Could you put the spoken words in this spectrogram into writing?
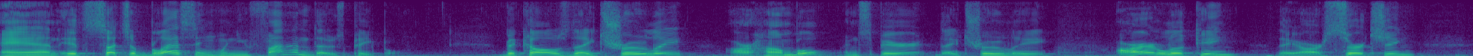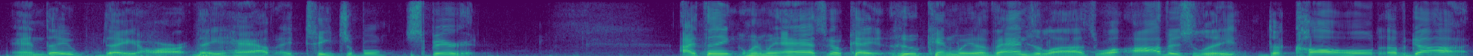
And it's such a blessing when you find those people because they truly are humble in spirit, they truly are looking, they are searching, and they, they, are, they have a teachable spirit. I think when we ask, okay, who can we evangelize? Well, obviously, the called of God.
